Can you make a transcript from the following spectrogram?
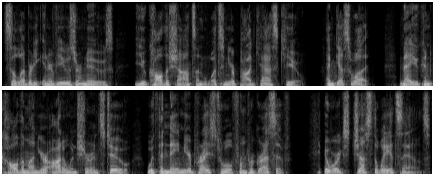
celebrity interviews or news, you call the shots on what's in your podcast queue. And guess what? Now you can call them on your auto insurance too with the Name Your Price tool from Progressive. It works just the way it sounds.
